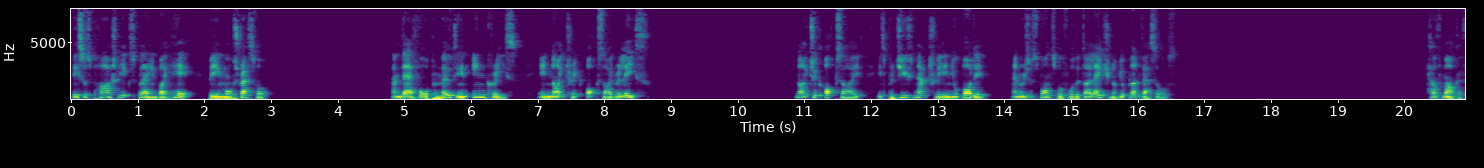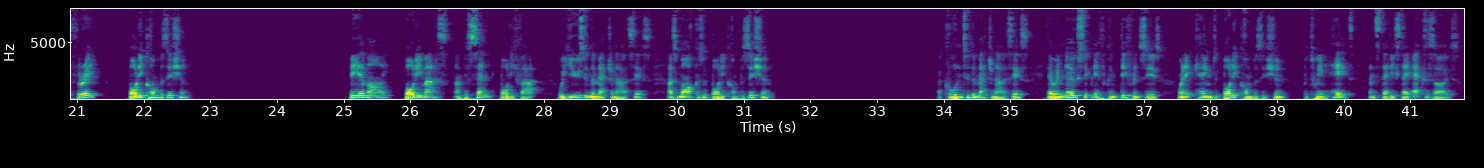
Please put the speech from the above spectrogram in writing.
This was partially explained by HIIT being more stressful and therefore promoting an increase in nitric oxide release. Nitric oxide is produced naturally in your body and is responsible for the dilation of your blood vessels. Health marker 3, body composition. BMI, body mass and percent body fat were used in the meta-analysis as markers of body composition. According to the meta-analysis, there were no significant differences when it came to body composition between HIIT and steady state exercise.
